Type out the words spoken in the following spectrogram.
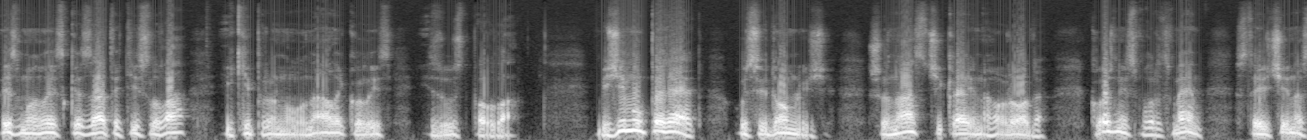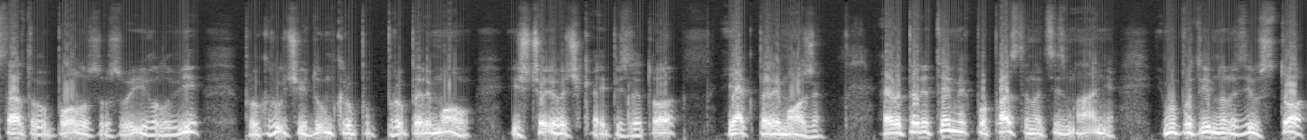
ви змогли сказати ті слова, які пролунали колись із уст Павла. Біжімо вперед, усвідомлюючи, що нас чекає нагорода. Кожний спортсмен, стаючи на стартову полосу в своїй голові, прокручує думку про перемогу і що його чекає після того, як переможе. Але перед тим, як попасти на ці змагання, йому потрібно разів 100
